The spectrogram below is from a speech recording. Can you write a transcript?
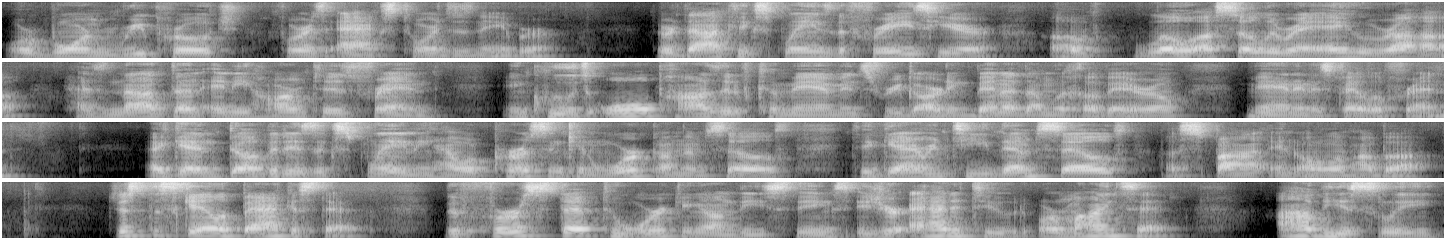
or borne reproach for his acts towards his neighbor. The Radak explains the phrase here of lo asolire'ehu ra'a, has not done any harm to his friend, includes all positive commandments regarding ben adam lechavero, man and his fellow friend. Again, David is explaining how a person can work on themselves to guarantee themselves a spot in Olam Haba. Just to scale it back a step, the first step to working on these things is your attitude or mindset. Obviously,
